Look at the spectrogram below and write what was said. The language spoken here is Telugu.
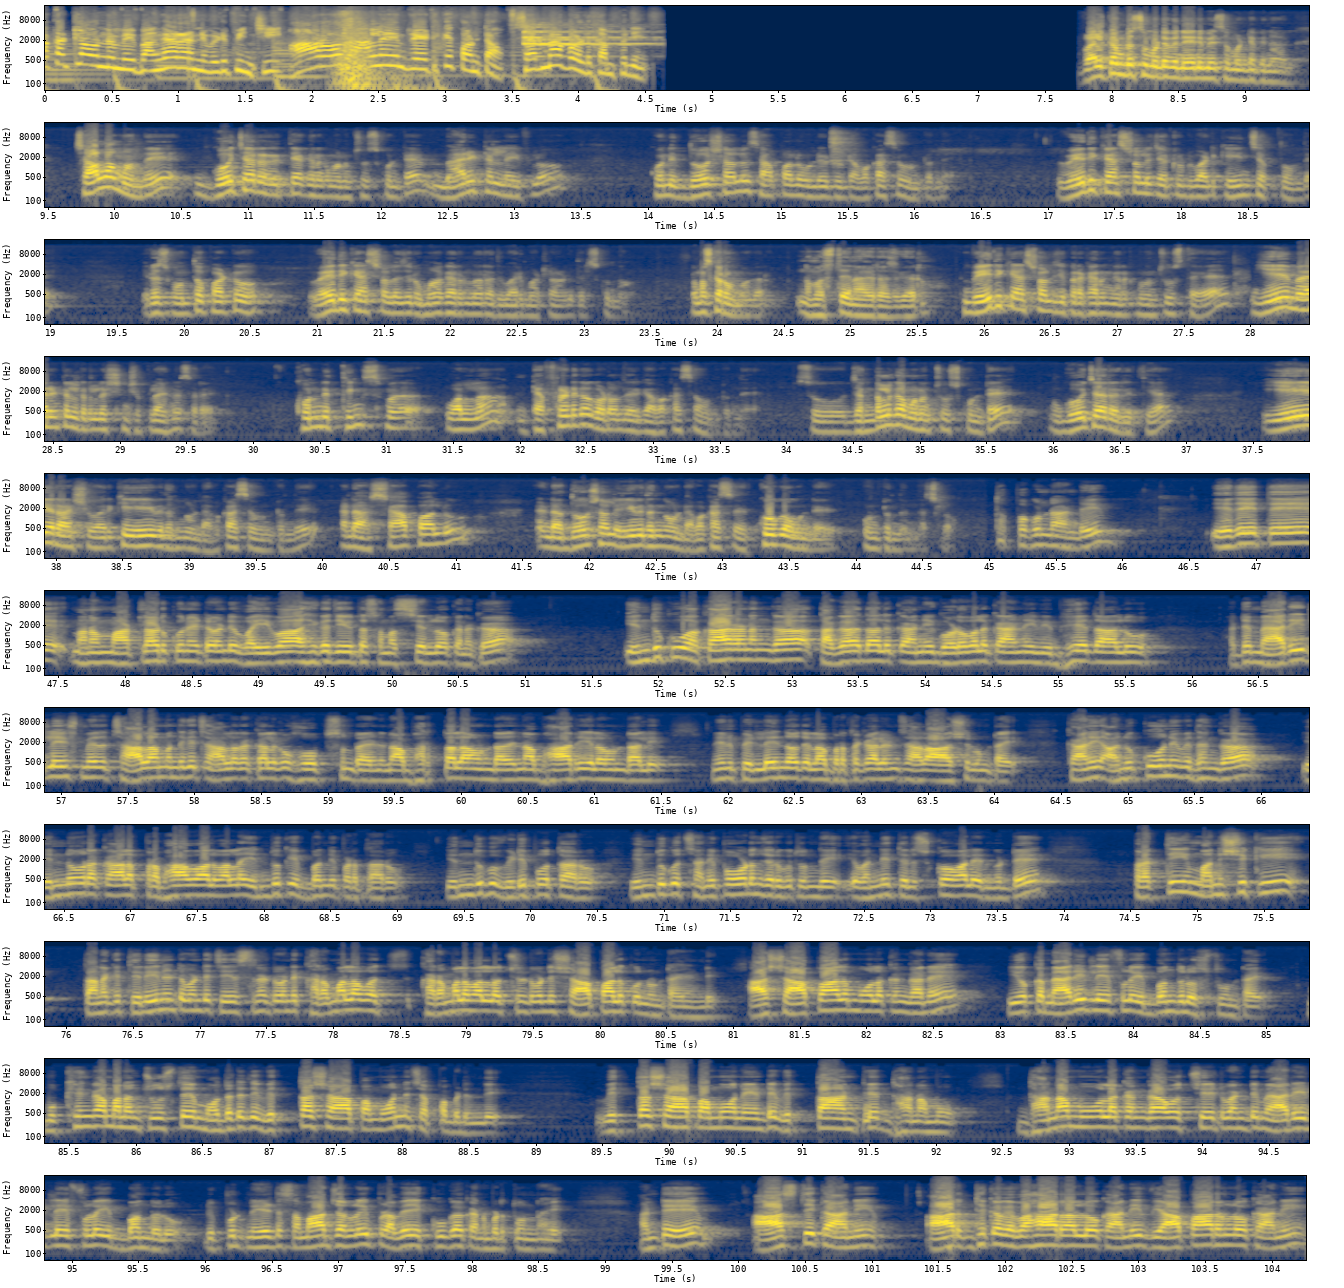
తాకట్లో ఉన్న మీ బంగారాన్ని విడిపించి ఆ రోజు ఆన్లైన్ రేటుకి కొంటాం. Sharma gold company. Welcome to Sumanti నేను మీ సుమంటి వినాగ్ చాలామంది గోచార రీత్యా కనుక మనం చూసుకుంటే మ్యారిటల్ లైఫ్లో కొన్ని దోషాలు శాపాలు ఉండేటువంటి అవకాశం ఉంటుంది. వేదిక ఆస్ట్రాలజీ అటువంటి వాటికి ఏం చెప్తుంది? ఈరోజు మనతో పాటు వేదిక ఆస్ట్రాలజీ ఉమా గారు ఉన్నారు. అది వారి మాట్లాడి తెలుసుకుందాం. నమస్కారం ఉమా గారు. నమస్తే నాగరాజు గారు. వేదిక ఆస్ట్రాలజీ ప్రకారం కనుక మనం చూస్తే ఏ మ్యారిటల్ రిలేషన్షిప్లో అయినా సరే కొన్ని థింగ్స్ వల్ల డెఫినెట్గా గొడవలు జరిగే అవకాశం ఉంటుంది. సో జనరల్గా మనం చూసుకుంటే గోచార రీత్యా ఏ ఏ రాశి వారికి ఏ విధంగా ఉండే అవకాశం ఉంటుంది. అండ్ ఆ శాపాలు అండ్ ఆ దోషాలు ఏ విధంగా ఉండే అవకాశం ఎక్కువగా ఉండే ఉంటుందండి అసలు. తప్పకుండా అండి. ఏదైతే మనం మాట్లాడుకునేటువంటి వైవాహిక జీవిత సమస్యల్లో కనుక ఎందుకు అకారణంగా తగాదాలు కానీ గొడవలు కానీ విభేదాలు అంటే మ్యారీడ్ లైఫ్ మీద చాలామందికి చాలా రకాలుగా హోప్స్ ఉంటాయండి. నా భర్త అలా ఉండాలి నా భార్య ఇలా ఉండాలి నేను పెళ్ళైన తర్వాత ఇలా బ్రతకాలని చాలా ఆశలు ఉంటాయి. కానీ అనుకోని విధంగా ఎన్నో రకాల ప్రభావాల వల్ల ఎందుకు ఇబ్బంది పడతారు ఎందుకు విడిపోతారు ఎందుకు చనిపోవడం జరుగుతుంది ఇవన్నీ తెలుసుకోవాలి. అనుకుంటే ప్రతి మనిషికి తనకి తెలియనటువంటి చేసినటువంటి కర్మల కర్మల వల్ల వచ్చినటువంటి శాపాలు కొన్ని ఉంటాయండి. ఆ శాపాల మూలకంగానే ఈ యొక్క మ్యారీడ్ లైఫ్లో ఇబ్బందులు వస్తూ ఉంటాయి. ముఖ్యంగా మనం చూస్తే మొదటిది విత్త శాపము అని చెప్పబడింది. విత్త శాపము అని అంటే విత్త అంటే ధనము. ధన మూలకంగా వచ్చేటువంటి మ్యారీడ్ లైఫ్లో ఇబ్బందులు. ఇప్పుడు నేటి సమాజంలో ఇప్పుడు అవే ఎక్కువగా కనబడుతున్నాయి. అంటే ఆస్తి కానీ ఆర్థిక వ్యవహారాల్లో కానీ వ్యాపారంలో కానీ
